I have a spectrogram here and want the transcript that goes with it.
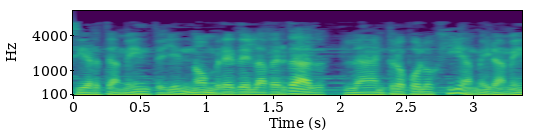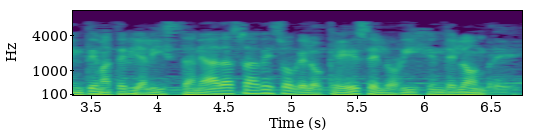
Ciertamente y en nombre de la verdad, la antropología meramente materialista nada sabe sobre lo que es el origen del hombre.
